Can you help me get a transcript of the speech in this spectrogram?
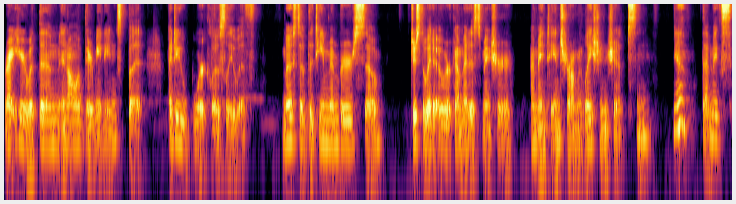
right here with them in all of their meetings, but I do work closely with most of the team members. So just the way to overcome it is to make sure I maintain strong relationships. And yeah, that makes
